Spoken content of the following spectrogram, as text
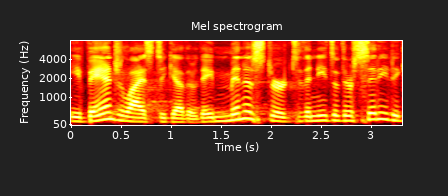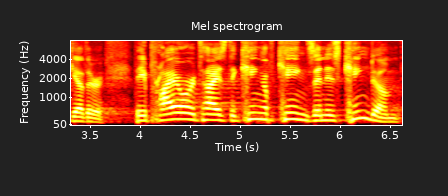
evangelized together. They ministered to the needs of their city together. They prioritized the King of Kings and his kingdom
